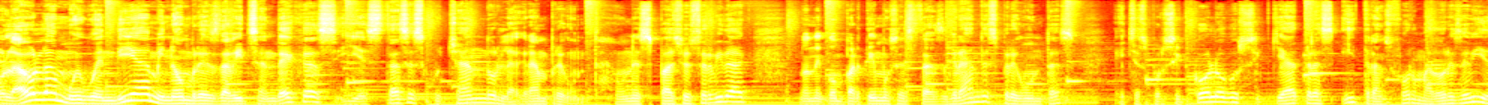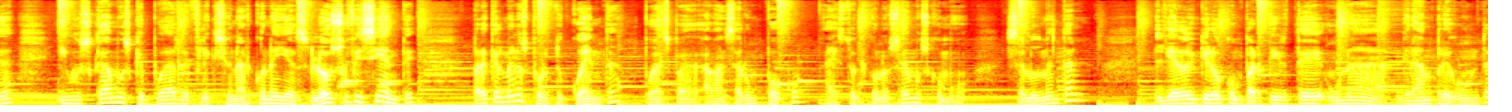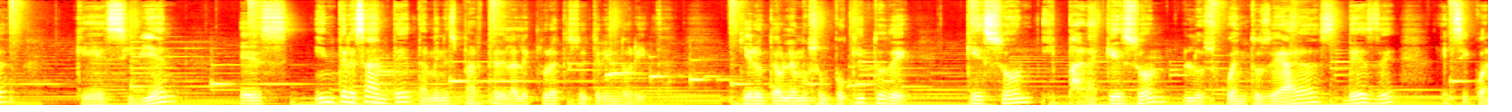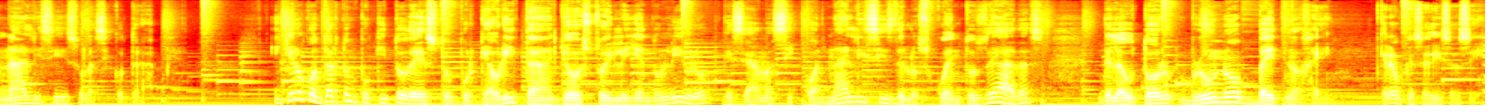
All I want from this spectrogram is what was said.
Hola, hola, muy buen día, mi nombre es David Sendejas y estás escuchando La Gran Pregunta, un espacio de Servidac donde compartimos estas grandes preguntas hechas por psicólogos, psiquiatras y transformadores de vida y buscamos que puedas reflexionar con ellas lo suficiente para que al menos por tu cuenta puedas avanzar un poco a esto que conocemos como salud mental. El día de hoy quiero compartirte una gran pregunta que si bien es interesante, también es parte de la lectura que estoy teniendo ahorita. Quiero que hablemos un poquito de qué son y para qué son los cuentos de hadas desde el psicoanálisis o la psicoterapia. Y quiero contarte un poquito de esto porque ahorita yo estoy leyendo un libro que se llama Psicoanálisis de los cuentos de hadas del autor Bruno Bettelheim. Creo que se dice así.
